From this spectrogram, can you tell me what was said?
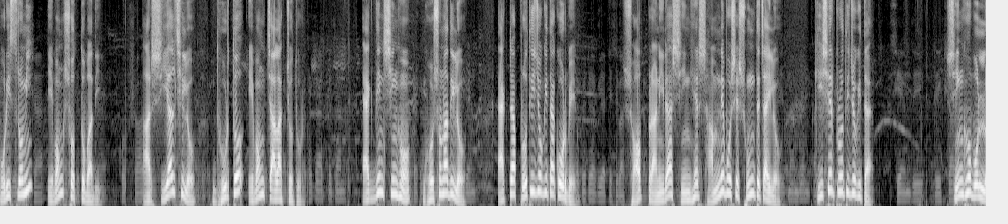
পরিশ্রমী এবং সত্যবাদী। আর শিয়াল ছিল ধূর্ত এবং চালাক চতুর। একদিন সিংহ ঘোষণা দিল, একটা প্রতিযোগিতা করবে। সব প্রাণীরা সিংহের সামনে বসে শুনতে চাইল, কিসের প্রতিযোগিতা? সিংহ বলল,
